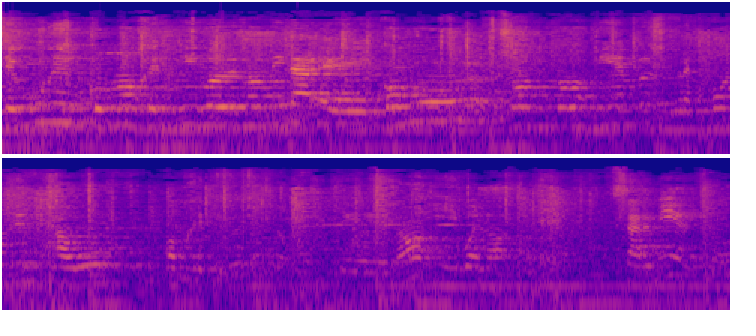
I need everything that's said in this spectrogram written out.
se unen con un objetivo denominado común, son todos miembros y responden a un objetivo. Y bueno. Sarmiento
